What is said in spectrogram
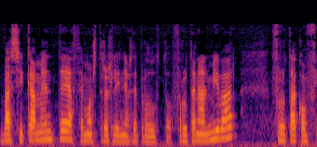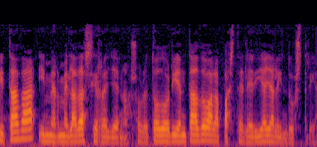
Básicamente hacemos tres líneas de producto. Fruta en almíbar, fruta confitada y mermeladas y relleno, sobre todo orientado a la pastelería y a la industria.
